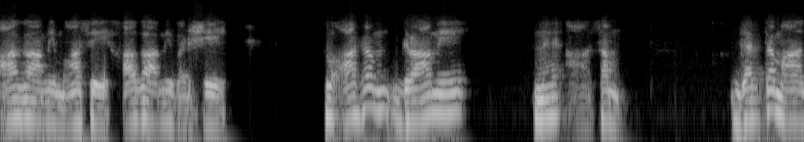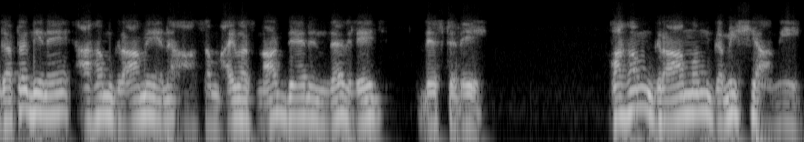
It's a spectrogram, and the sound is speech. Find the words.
आगामि मासे आगामि वर्षे right? so, varshe so aham grame न आसम्। गतमा गतदिने अहं ग्रामे न आसम्। I was not there in the village yesterday अहं ग्रामं गमिष्यामि।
